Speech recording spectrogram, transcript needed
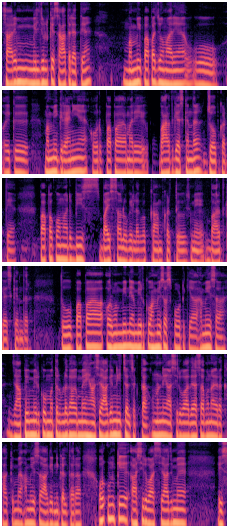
सारे मिलजुल के साथ रहते हैं। मम्मी पापा जो हमारे हैं, वो एक मम्मी गृहिणी हैं और पापा हमारे भारत गैस के अंदर जॉब करते हैं। पापा को हमारे 20 22 साल हो गए लगभग काम करते हुए उसमें भारत गैस के अंदर। तो पापा और मम्मी ने मेरे को हमेशा सपोर्ट किया, हमेशा। जहाँ पे मेरे को मतलब लगा मैं यहाँ से आगे नहीं चल सकता। उन्होंने आशीर्वाद ऐसा बनाए रखा कि मैं हमेशा आगे निकलता रहा। और उनके आशीर्वाद से आज मैं इस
